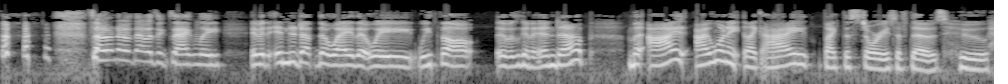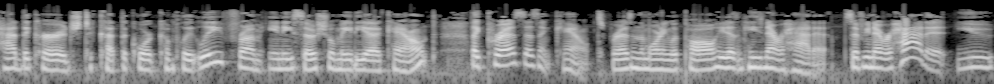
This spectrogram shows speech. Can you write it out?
So I don't know if that was exactly if it ended up the way that we we thought it was going to end up. But I I want to like I like the stories of those who had the courage to cut the cord completely from any social media account. Like Perez doesn't count. Perez in the morning with Paul, he doesn't. He's never had it. So if you never had it, you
